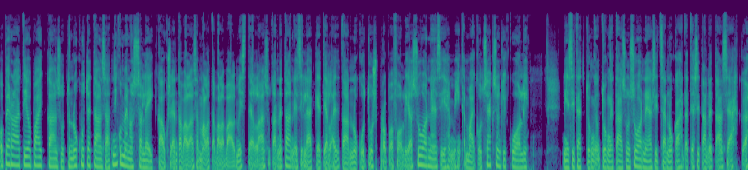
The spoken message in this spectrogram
operaatiopaikkaan, sut nukutetaan, sä oot niin kuin menossa leikkaukseen tavallaan samalla tavalla valmistellaan. Sut annetaan esilääkkeet ja laitetaan nukutus propofolia suoneen siihen, mihinkä Michael Jacksonkin kuoli – niin sitä tungetaan sun suoneen ja sitten sä nukahdat ja sitten annetaan sähköä.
